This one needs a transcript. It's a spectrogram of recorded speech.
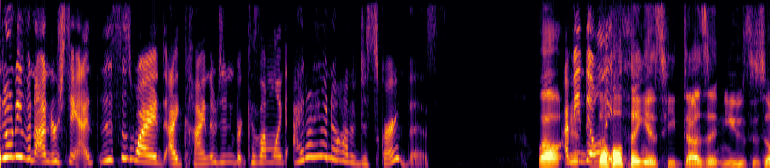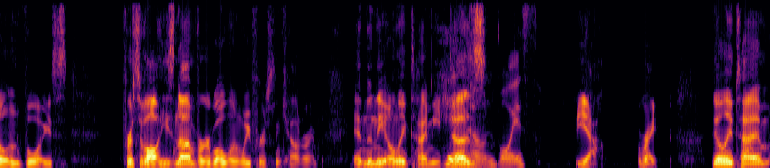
don't even understand. This is why I, I kind of didn't, because I'm like, I don't even know how to describe this. well, I mean, the the, whole thing is he doesn't use his own voice. First of all, he's nonverbal when we first encounter him, and then the only time he His does, his own voice. yeah, right. The only time.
